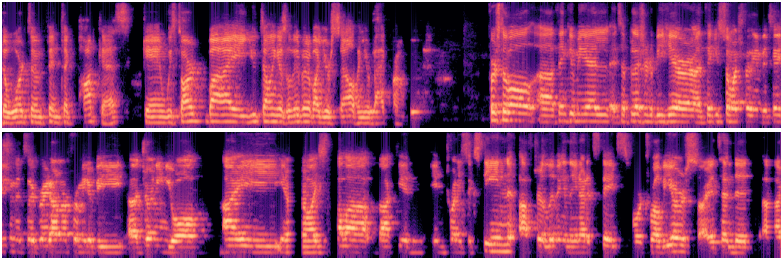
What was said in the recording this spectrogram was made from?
the Wharton FinTech Podcast. Can we start by you telling us a little bit about yourself and your background? First of all, uh, thank you, Miguel. It's a pleasure to be here, and thank you so much for the invitation. It's a great honor for me to be uh, joining you all. I, you know, I saw back in in 2016 after living in the United States for 12 years. I attended uh,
